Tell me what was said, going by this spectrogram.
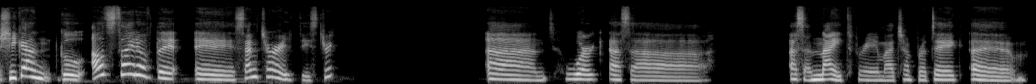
She can go outside of the uh, sanctuary district and work as a as a knight pretty much and protect um,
